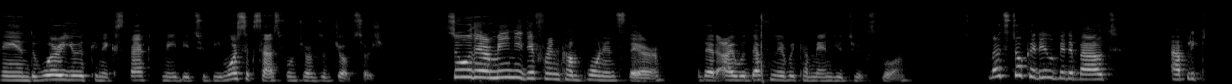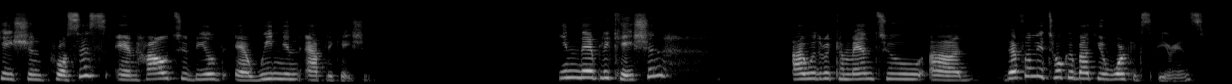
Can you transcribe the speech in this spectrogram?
and where you can expect maybe to be more successful in terms of job search. So there are many different components there that I would definitely recommend you to explore. Let's talk a little bit about application process and how to build a winning application in the application, I would recommend to uh, definitely talk about your work experience.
